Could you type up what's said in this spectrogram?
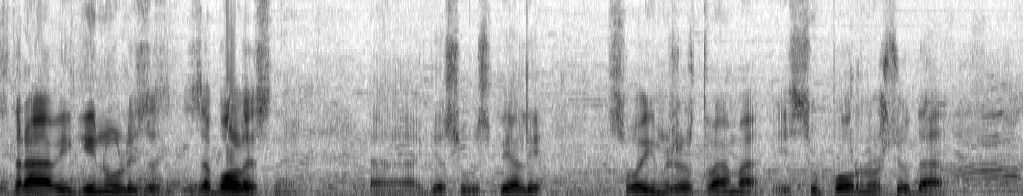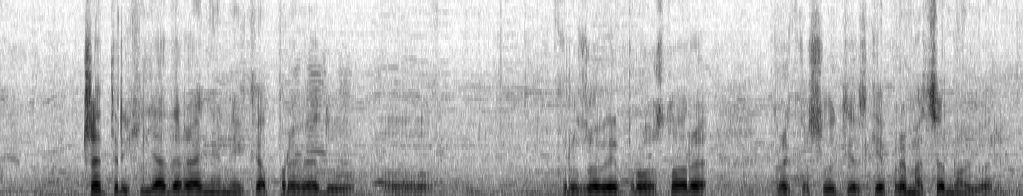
zdravi ginuli za bolesne, e, gdje su uspjeli svojim žrtvama i supornošću da 4000 ranjenika prevedu kroz ove prostore preko Sutjevske prema Crnoj gori.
